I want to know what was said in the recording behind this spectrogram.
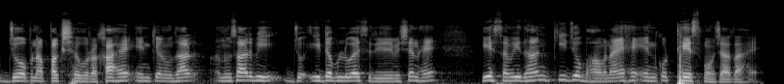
जो अपना पक्ष है वो रखा है। इनके अनुसार अनुसार भी जो ई डब्ल्यू एस रिजर्वेशन है, ये संविधान की जो भावनाएँ हैं, इनको ठेस पहुंचाता है।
